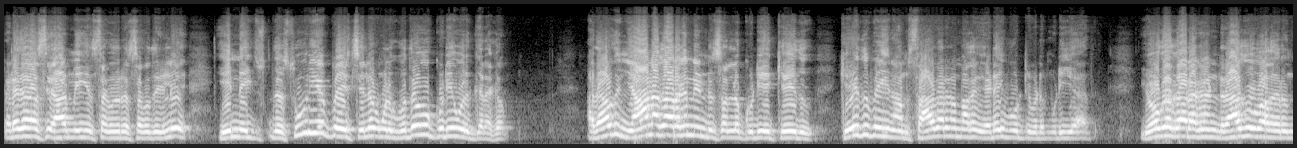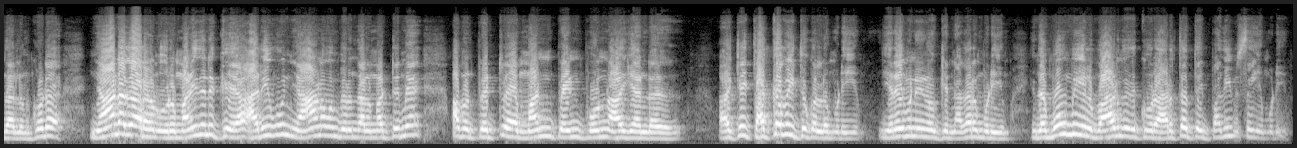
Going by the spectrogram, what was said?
கடகராசி ஆன்மீக சகோதர சகோதரிகளே என்னை இந்த சூரிய பயிற்சியில் உங்களுக்கு உதவக்கூடிய ஒரு கிரகம். அதாவது ஞானகாரகன் என்று சொல்லக்கூடிய கேது. கேதுவை நாம் சாதாரணமாக எடை போட்டு விட முடியாது. யோககாரகன் ராகுவாக இருந்தாலும் கூட ஞானகாரகன் ஒரு மனிதனுக்கு அறிவும் ஞானமும் இருந்தால் மட்டுமே அவன் பெற்ற மண் பெண் பொன் ஆகிய அந்த அவற்றை தக்க வைத்துக் கொள்ள முடியும். இறைவனை நோக்கி நகர முடியும். இந்த பூமியில் வாழ்ந்ததுக்கு ஒரு அர்த்தத்தை பதிவு செய்ய முடியும்.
